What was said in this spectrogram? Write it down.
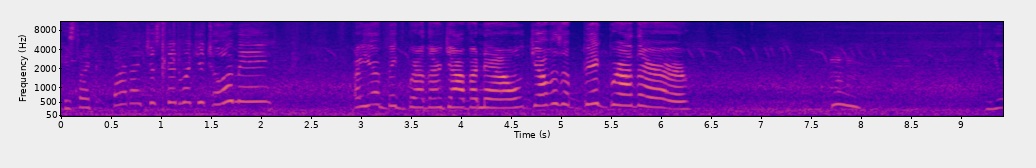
He's like, but I just did what you told me. Are you a big brother, Java, now? Java's a big brother. Hmm. You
